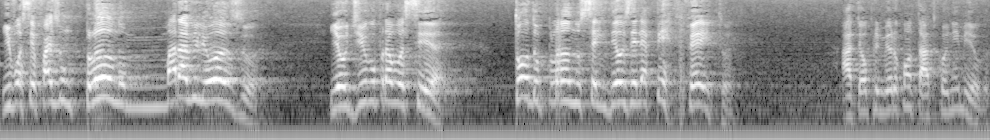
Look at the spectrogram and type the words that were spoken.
E você faz um plano maravilhoso. E eu digo para você, todo plano sem Deus ele é perfeito. Até o primeiro contato com o inimigo.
